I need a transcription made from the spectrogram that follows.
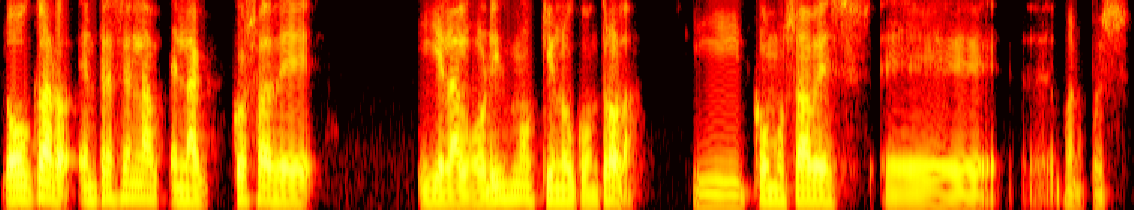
Luego, claro, entras en la, cosa de, ¿y el algoritmo quién lo controla? ¿Y cómo sabes, bueno, pues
